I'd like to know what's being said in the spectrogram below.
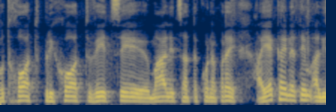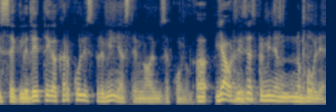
odhod, prihod, VC, malica in tako naprej. A je kaj na tem, ali se glede tega karkoli spreminja s tem novim zakonom. Uh, ja, v resnici se spremenja na bolje.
